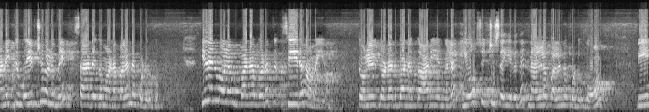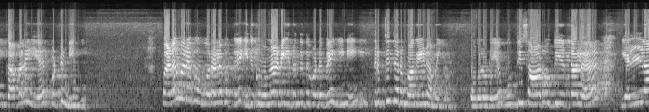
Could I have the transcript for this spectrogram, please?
அனைத்து முயற்சிகளுமே சாதகமான பலனை கொடுக்கும். இதன் மூலம் பண வரத்து சீராக அமையும். தொழில் தொடர்பான காரியங்களை யோசிச்சு செய்யறது நல்ல பலனை கொடுக்கும். வீண் கவலை ஏற்பட்டு நீங்கும். பணவரவு ஓரளவுக்கு இதுக்கு முன்னாடி இருந்ததை விடவே இனி திருப்தி தரும் வகையில் அமையும். உங்களுடைய புத்தி சாருத்தியத்தால எல்லா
